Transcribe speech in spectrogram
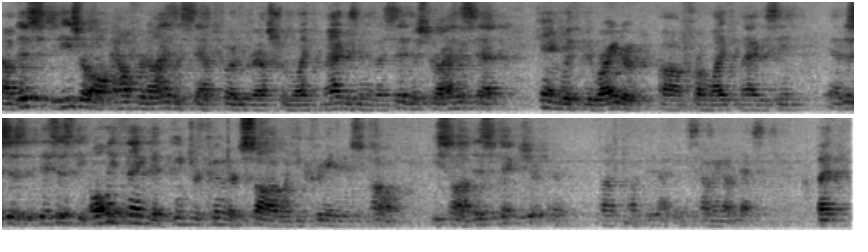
Now, this, these are all Alfred Eisenstaedt photographs from Life magazine. As I said, Mr. Eisenstaedt came with the writer uh, from Life magazine. And this is, this is the only thing that Günter Kunert saw when he created his poem. He saw this picture. I think it's coming up next. But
